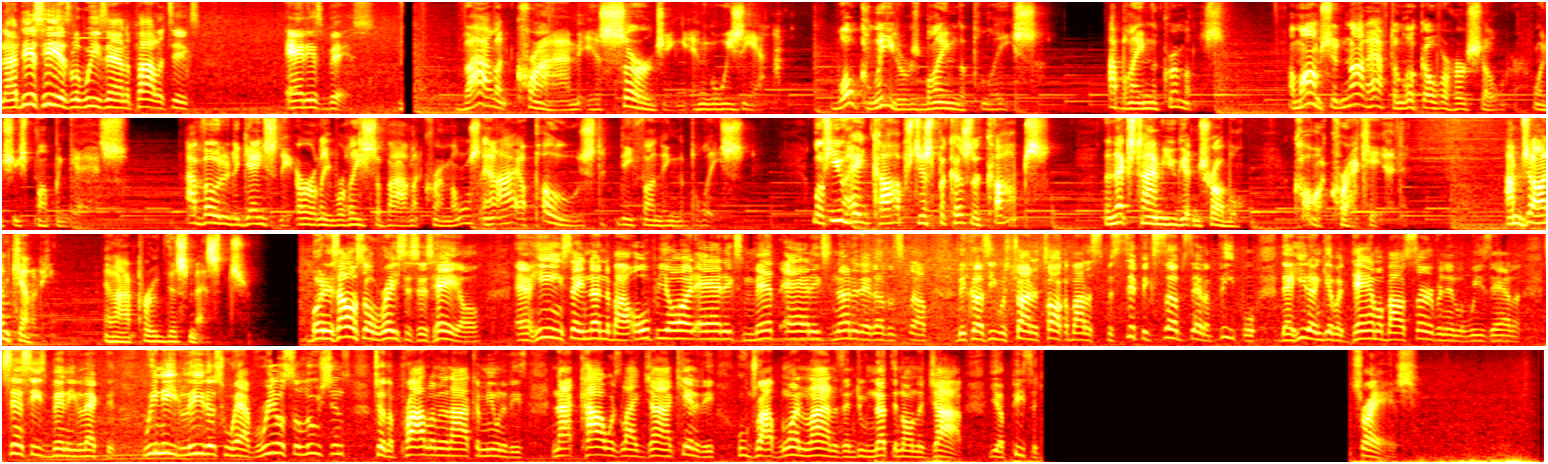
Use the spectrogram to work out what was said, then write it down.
Now this here is Louisiana politics at its best. Violent crime is surging in Louisiana. Woke leaders blame the police. I blame the criminals. A mom should not have to look over her shoulder when she's pumping gas. I voted against the early release of violent criminals and I opposed defunding the police. Look, if you hate cops just because they're cops, the next time you get in trouble, call a crackhead. I'm John Kennedy, and I approve this message. But it's also racist as hell. And he ain't say nothing about opioid addicts, meth addicts, none of that other stuff because he was trying to talk about a specific subset of people that he doesn't give a damn about serving in Louisiana since he's been elected. We need leaders who have real solutions to the problem in our communities, not cowards like John Kennedy who drop one-liners and do nothing on the job. You're a piece of trash.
